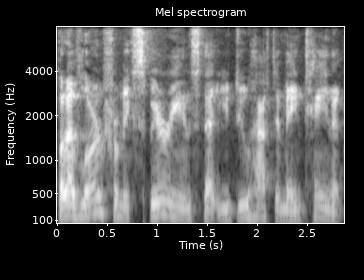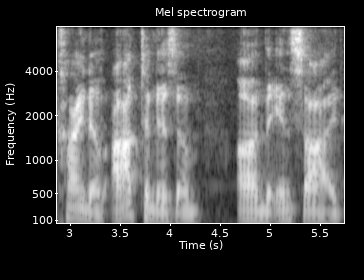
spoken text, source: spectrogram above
But I've learned from experience that you do have to maintain a kind of optimism on the inside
